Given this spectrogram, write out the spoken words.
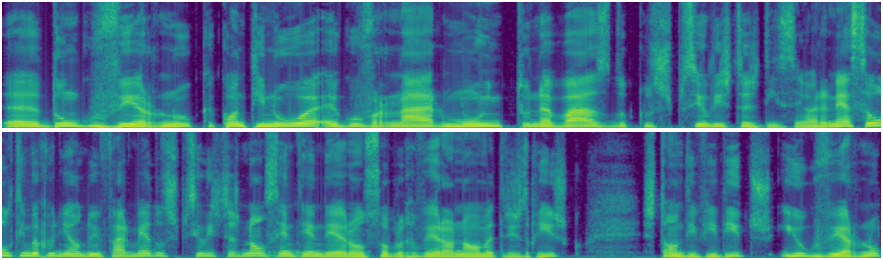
uh, de um governo que continua a governar muito na base do que os especialistas dizem. Ora, nessa última reunião do Infarmed, os especialistas não se entenderam sobre rever ou não a matriz de risco, estão divididos e o governo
